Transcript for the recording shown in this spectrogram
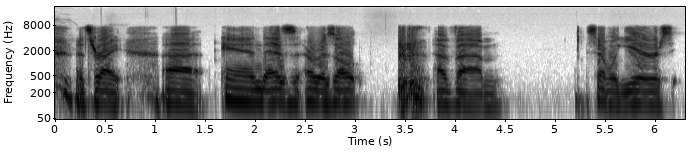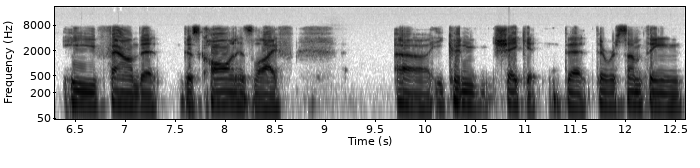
That's right. Uh, and as a result of um, several years, he found that this call in his life, uh, he couldn't shake it. That there was something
